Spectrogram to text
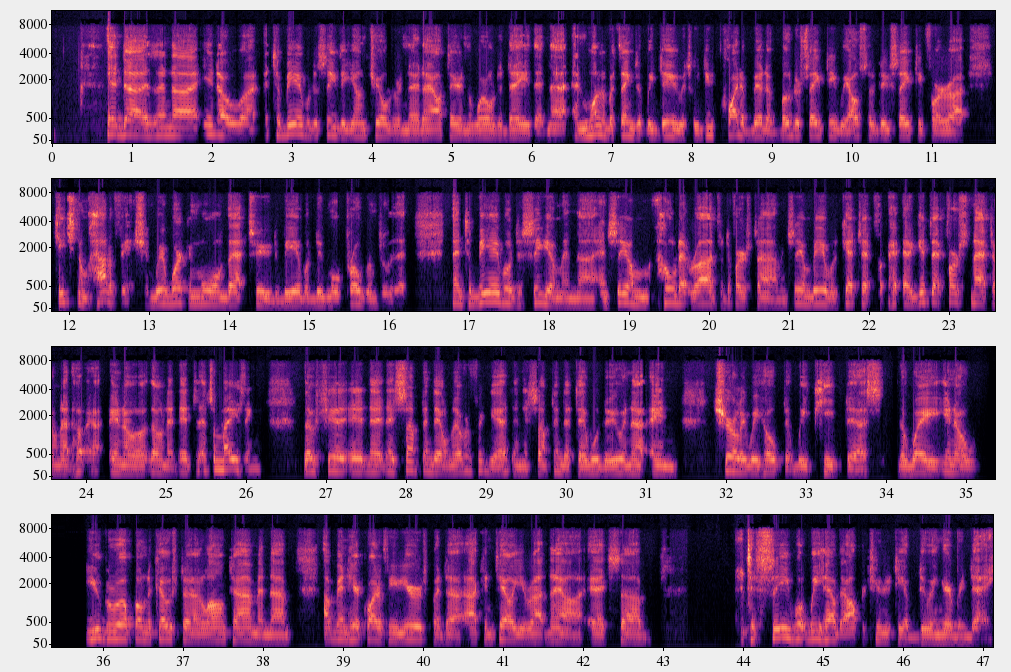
It does, and uh, you know, uh, to be able to see the young children that are out there in the world today, that uh, and one of the things that we do is we do quite a bit of boater safety. We also do safety for uh, teaching them how to fish, and we're working more on that too to be able to do more programs with it, and to be able to see them and uh, and see them hold that rod for the first time, and see them be able to catch that, uh, get that first snatch on that, you know, on it. It's it's amazing those it, it's something they'll never forget, and it's something that they will do. And uh, and surely we hope that we keep this the way you know. You grew up on the coast a long time, and um, I've been here quite a few years. But uh, I can tell you right now, it's uh, to see what we have the opportunity of doing every day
